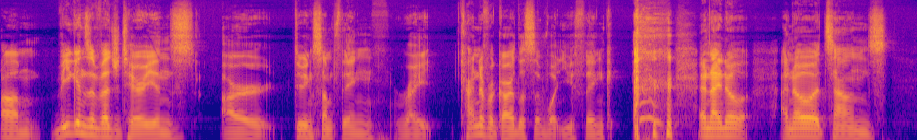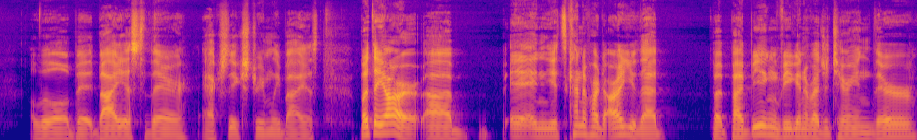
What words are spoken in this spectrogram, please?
Um, vegans and vegetarians are doing something right, kind of regardless of what you think. and I know, I know it sounds a little bit biased there, actually extremely biased, but they are. Uh, and it's kind of hard to argue that. But by being vegan or vegetarian, they're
